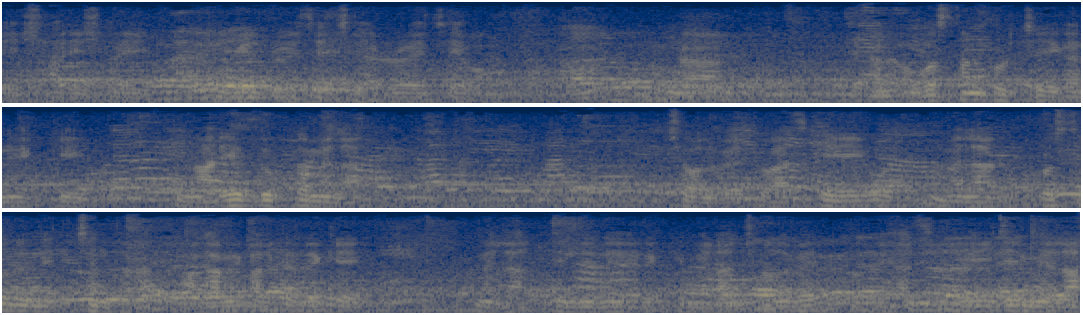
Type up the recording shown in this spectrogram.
এই সারি সারি টেবিল রয়েছে, চেয়ার রয়েছে এবং আমরা এখানে অবস্থান করছি। এখানে একটি নারী উদ্যোক্তা মেলা চলবে। তো আজকে এই মেলার প্রস্তুতি নিচ্ছেন তারা। আগামীকালকে থেকে মেলা তিন দিনের একটি মেলা চলবে। আজকে এই যে মেলা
